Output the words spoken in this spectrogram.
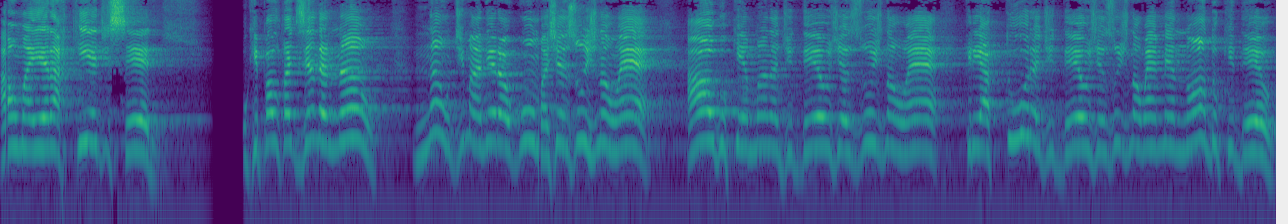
Há uma hierarquia de seres. O que Paulo está dizendo é não, não, de maneira alguma. Jesus não é algo que emana de Deus, Jesus não é criatura de Deus, Jesus não é menor do que Deus.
